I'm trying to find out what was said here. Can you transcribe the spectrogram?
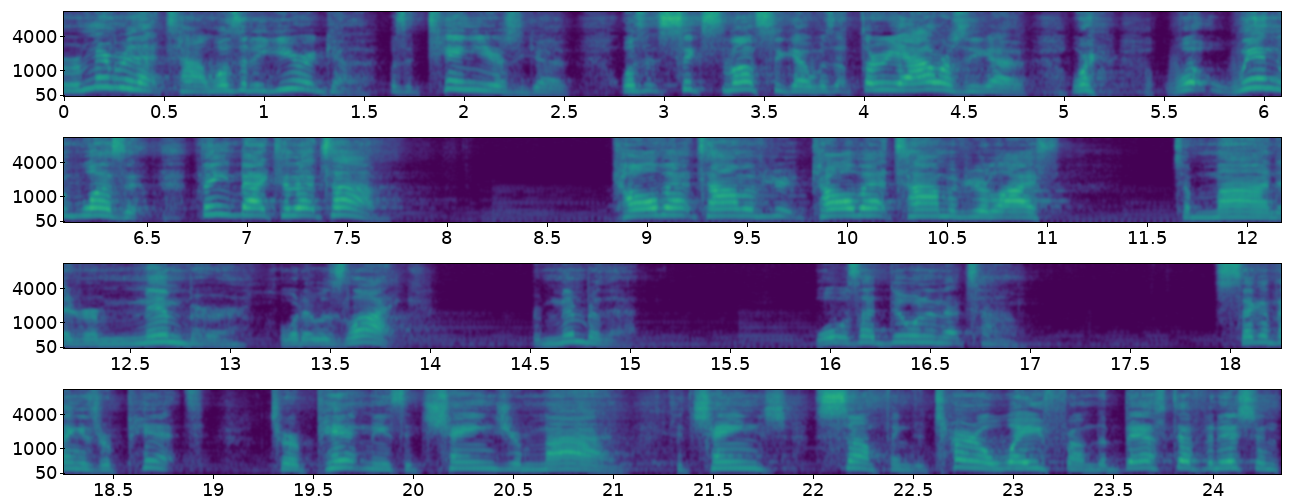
Remember that time. Was it a year ago? Was it 10 years ago? Was it six months ago? Was it three hours ago? Where, what, when was it? Think back to that time. Call that time of your, call that time of your life to mind and remember what it was like. Remember that. What was I doing in that time? Second thing is repent. To repent means to change your mind, to change something, to turn away from. The best definition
